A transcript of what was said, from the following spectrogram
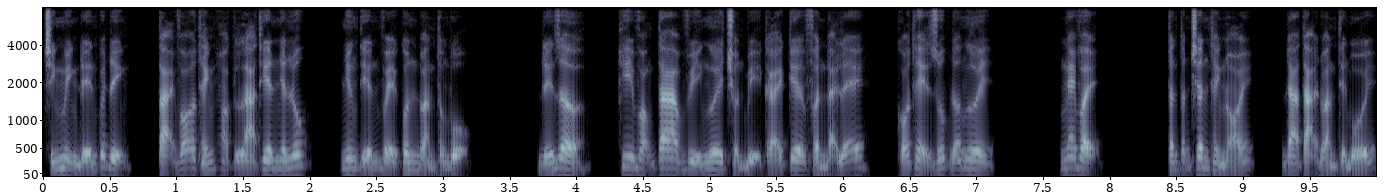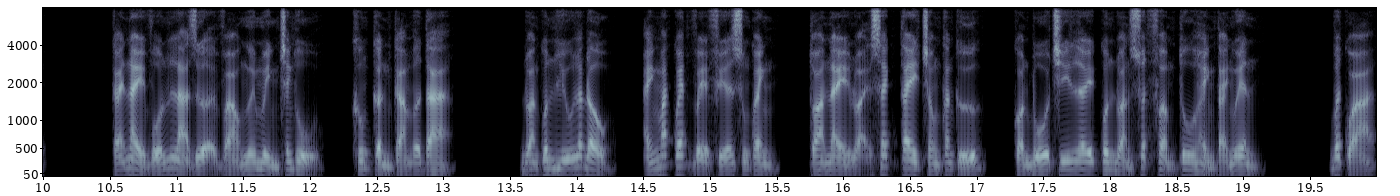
Chính mình đến quyết định, tại võ thánh hoặc là thiên nhân lúc, nhưng tiến về quân đoàn tổng bộ. Đến giờ, hy vọng ta vì ngươi chuẩn bị cái kia phần đại lễ, có thể giúp đỡ ngươi. Ngay vậy, tần tẫn chân thành nói, đa tạ đoàn tiền bối. Cái này vốn là dựa vào ngươi mình tranh thủ, không cần cám ơn ta đoàn quân hữu lắc đầu, ánh mắt quét về phía xung quanh, tòa này loại sách tay trong căn cứ, còn bố trí lấy quân đoàn xuất phẩm tu hành tài nguyên. Bất quá,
